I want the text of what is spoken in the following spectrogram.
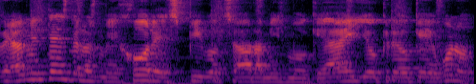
realmente es de los mejores pivots ahora mismo que hay. Yo creo que, bueno,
